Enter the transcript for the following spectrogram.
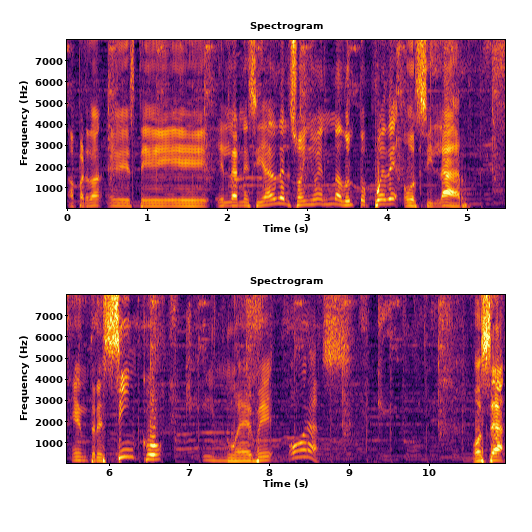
Ah, perdón, este, la necesidad del sueño en un adulto puede oscilar entre 5 y 9 horas. O sea,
